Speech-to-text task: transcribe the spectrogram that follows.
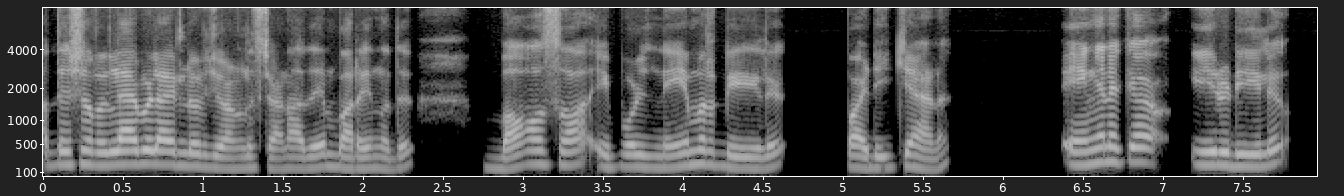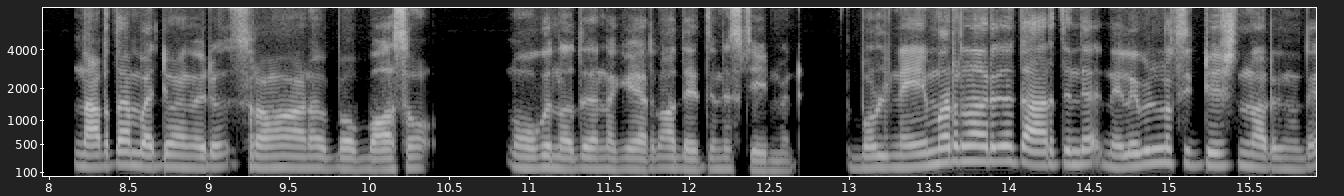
അത്യാവശ്യം റിലയബിൾ ആയിട്ടുള്ള ഒരു ജേർണലിസ്റ്റാണ് അദ്ദേഹം പറയുന്നത് ബാസ ഇപ്പോൾ നെയ്മർ ഡീൽ പഠിക്കുകയാണ്. എങ്ങനെയൊക്കെ ഈ ഒരു ഡീൽ നടത്താൻ പറ്റുമെന്നൊരു ശ്രമമാണ് ഇപ്പോൾ ബാസോ നോക്കുന്നത് എന്നൊക്കെയായിരുന്നു അദ്ദേഹത്തിന്റെ സ്റ്റേറ്റ്മെന്റ് ഇപ്പോൾ നെയ്മർ എന്ന് പറയുന്ന താരത്തിന്റെ നിലവിലുള്ള സിറ്റുവേഷൻ എന്ന് പറയുന്നത്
